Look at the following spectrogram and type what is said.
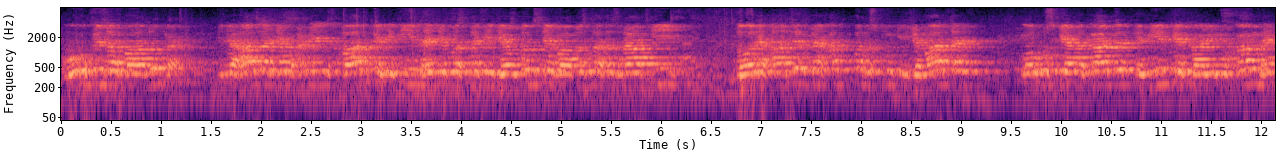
وہ اقضا کا لہذا جب ہمیں اس بات کا یقین ہے کہ مسلکی دیوبند سے وابستہ حضرات ہی دور حاضر میں حق پرستوں کی جماعت ہے اور اس کے اکابر امیر کے قائم مقام ہے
